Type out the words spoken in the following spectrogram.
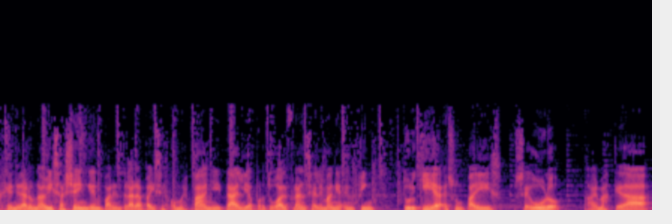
generar una visa Schengen para entrar a países como España, Italia, Portugal, Francia, Alemania, en fin. Turquía es un país seguro, además que da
